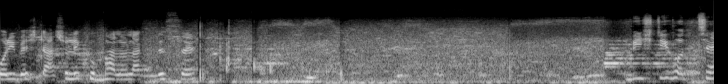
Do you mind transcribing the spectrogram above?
পরিবেশটা আসলে খুব ভালো লাগতেছে। বৃষ্টি হচ্ছে।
